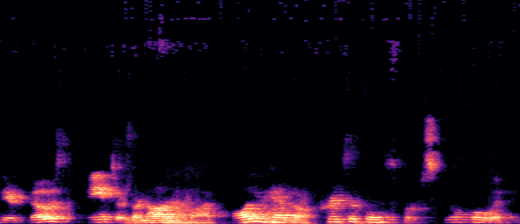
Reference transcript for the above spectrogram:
There, those answers are not in the Bible. All you have are principles for skillful living.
